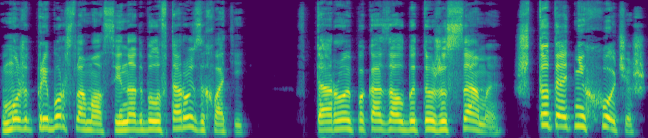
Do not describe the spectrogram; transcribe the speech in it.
Может, прибор сломался, и надо было второй захватить? Второй показал бы то же самое. Что ты от них хочешь?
